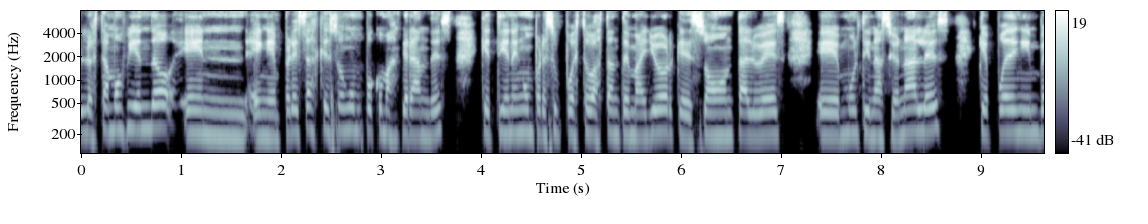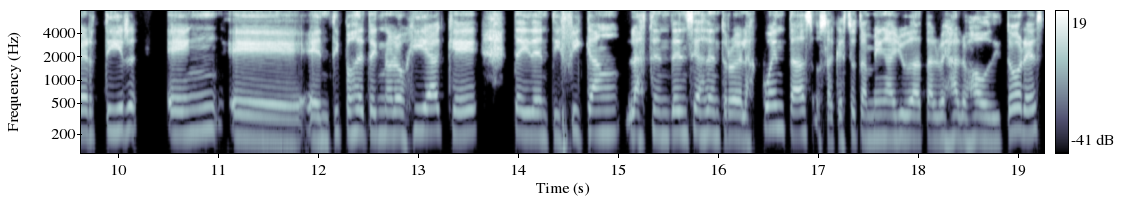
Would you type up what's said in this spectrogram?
lo estamos viendo en, empresas que son un poco más grandes, que tienen un presupuesto bastante mayor, que son tal vez eh, multinacionales, que pueden invertir eh, en, tipos de tecnología que te identifican las tendencias dentro de las cuentas, o sea que esto también ayuda tal vez a los auditores,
